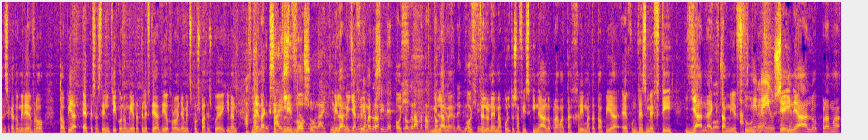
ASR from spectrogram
δισεκατομμύρια ευρώ, τα οποία έπεσαν στην ελληνική οικονομία τα τελευταία δύο χρόνια με τις προσπάθειες που έγιναν για να ξεκλειδώσουν. Αγορά, Μιλάμε για χρήματα. Όχι, προγράμματα που Μιλάμε, έχουν εγκριθεί. Όχι, θέλω να είμαι απολύτως σαφή. Είναι άλλο πράγμα τα χρήματα τα οποία έχουν δεσμευτεί για να εκταμιευθούν. Είναι και είναι άλλο πράγμα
